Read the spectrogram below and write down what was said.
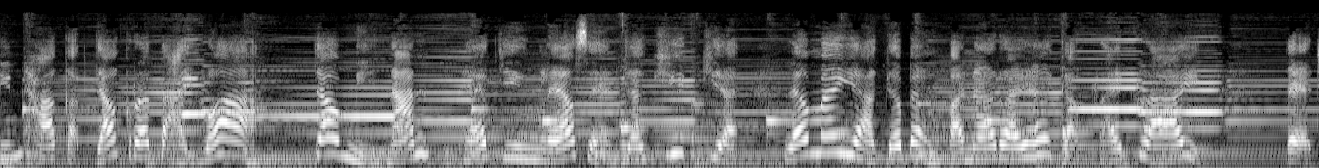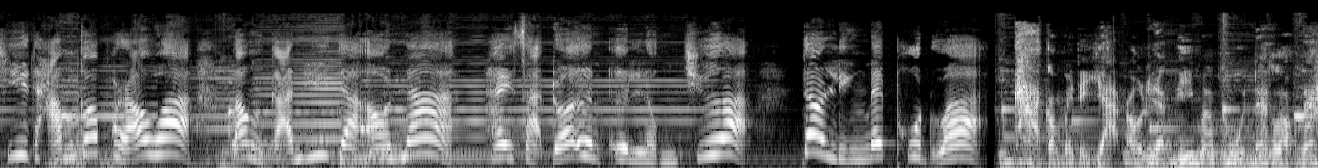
นินทากับเจ้ากระต่ายว่า เจ้าหมีนั้นแท้จริงแล้วแสนจะขี้เกียจและไม่อยากจะแบ่งปันอะไรให้กับใครๆ แต่ที่ทำก็เพราะว่าต้องการที่จะเอาหน้า ให้สัตว์ตัวอื่นๆหลงเชื่อ เจ้าลิงได้พูดว่า ข้าก็ไม่ได้อยากเอาเรื่องนี้มาพูดนักหรอกนะ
